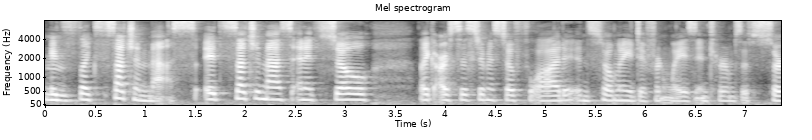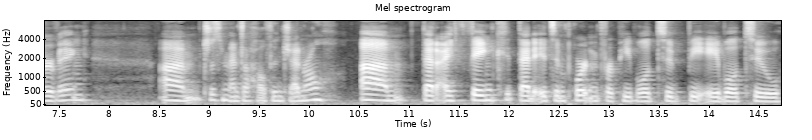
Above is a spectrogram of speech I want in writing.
It's like such a mess. It's such a mess and it's so like our system is so flawed in so many different ways in terms of serving um, just mental health in general. Um, that I think that it's important for people to be able to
